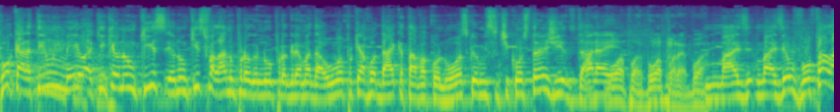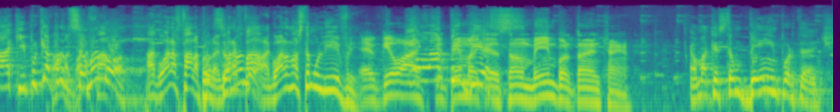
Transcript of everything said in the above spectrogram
Pô, cara, tem um e-mail aqui que eu não quis, eu não quis falar no, prog- no programa da Uma, porque a Rodaica tava conosco e eu me senti constrangido, tá? Olha aí. Boa, porra, boa, porra, boa. Mas, mas eu vou falar aqui porque a produção agora mandou. Fala. Agora fala, porra. Agora mandou. fala. Agora nós estamos livres. É o que eu acho Olá, que tem uma questão bem importante. hein? É uma questão bem importante,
